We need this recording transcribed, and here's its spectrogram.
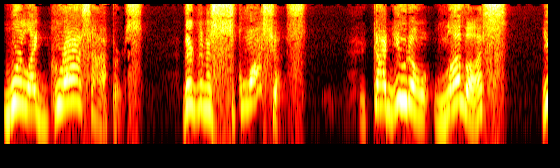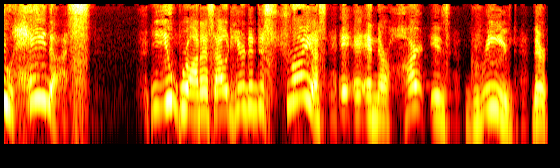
We're like grasshoppers. They're going to squash us. God, you don't love us. You hate us. You brought us out here to destroy us. And their heart is grieved. Their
